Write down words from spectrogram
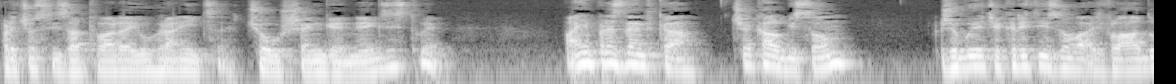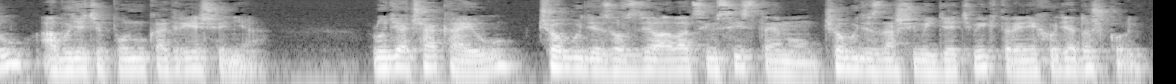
prečo si zatvárajú hranice, čo už Schengen neexistuje. Pani prezidentka, čakal by som, že budete kritizovať vládu a budete ponúkať riešenia. Ľudia čakajú, čo bude so vzdelávacím systémom, čo bude s našimi deťmi, ktoré nechodia do školy,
